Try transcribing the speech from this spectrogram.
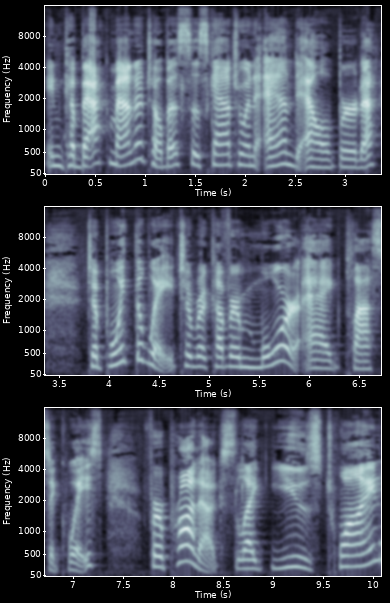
in Quebec, Manitoba, Saskatchewan, and Alberta to point the way to recover more ag plastic waste for products like used twine,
